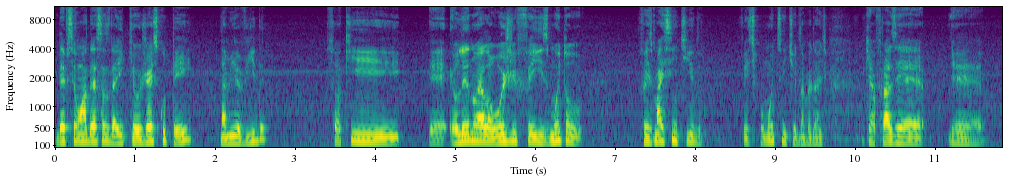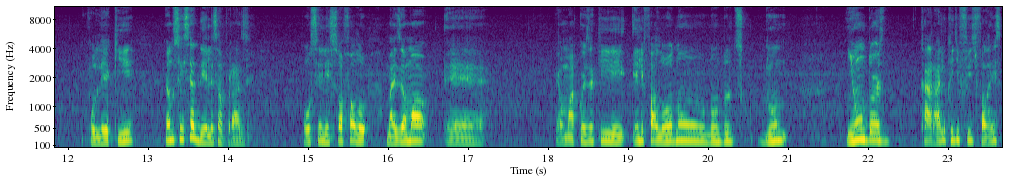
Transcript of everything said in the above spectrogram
Deve ser uma dessas daí que eu já escutei na minha vida. Só que é, eu lendo ela hoje fez muito. fez mais sentido. Fez tipo muito sentido, na verdade. Que a frase é, é. Vou ler aqui. Eu não sei se é dele essa frase. Ou se ele só falou. Mas é uma. É, é uma coisa que ele falou num, num, num, num, em um dos. Caralho, que difícil falar isso.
